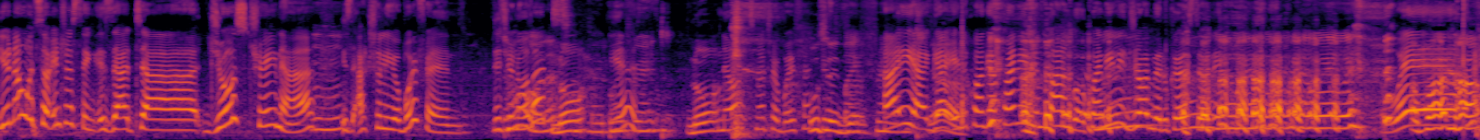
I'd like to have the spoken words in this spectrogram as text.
You know what's so interesting is that uh, Joe's trainer is actually your boyfriend. Did you know No, that? No. my boyfriend. No. No, it's not your boyfriend. Who it's said my that? friend. Haya, guy, Yeah. ilikuwaga kwa nini mpango? Kwa nini Joe ameruka hiyo story? Wewe, Hapana.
